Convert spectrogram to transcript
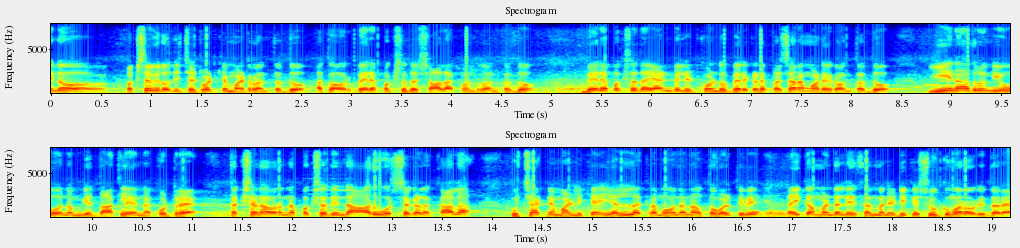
ಏನು ಪಕ್ಷ ವಿರೋಧಿ ಚಟುವಟಿಕೆ ಮಾಡಿರೋವಂಥದ್ದು ಅಥವಾ ಅವ್ರು ಬೇರೆ ಪಕ್ಷದ ಶಾಲ್ ಹಾಕ್ಕೊಂಡಿರೋವಂಥದ್ದು, ಬೇರೆ ಪಕ್ಷದ ಹ್ಯಾಂಡ್ ಬಿಲ್ ಇಟ್ಕೊಂಡು ಬೇರೆ ಕಡೆ ಪ್ರಚಾರ ಮಾಡಿರೋವಂಥದ್ದು, ಏನಾದರೂ ನೀವು ನಮಗೆ ದಾಖಲೆಯನ್ನು ಕೊಟ್ಟರೆ ತಕ್ಷಣ ಅವರನ್ನು ಪಕ್ಷದಿಂದ ಆರು ವರ್ಷಗಳ ಕಾಲ ಉಚ್ಚಾಟನೆ ಮಾಡಲಿಕ್ಕೆ ಎಲ್ಲ ಕ್ರಮವನ್ನು ನಾವು ತಗೊಳ್ತೀವಿ. ಹೈಕಮಾಂಡಲ್ಲಿ ಸನ್ಮಾನ್ಯ ಡಿ ಕೆ ಶಿವಕುಮಾರ್ ಅವರು ಇದ್ದಾರೆ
